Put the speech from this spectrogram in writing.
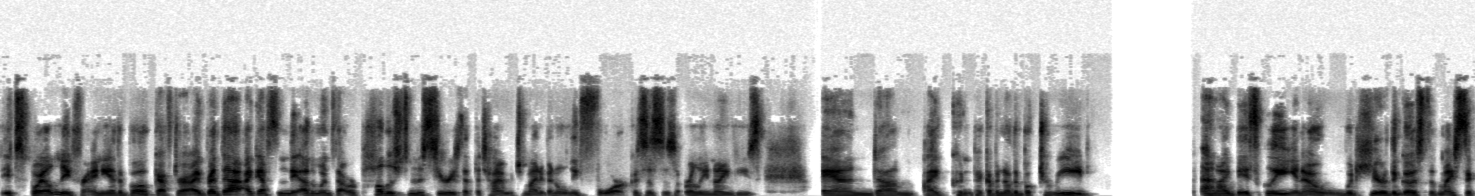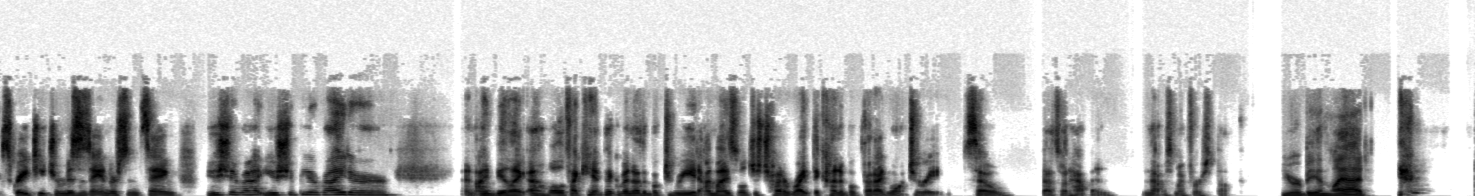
it spoiled me for any other book after I read that. I guess, and the other ones that were published in the series at the time, which might have been only four because this is early '90s, and um, I couldn't pick up another book to read. And I basically, you know, would hear the ghost of my sixth grade teacher, Mrs. Anderson, saying, "You should write. You should be a writer." And I'd be like, oh, well, if I can't pick up another book to read, I might as well just try to write the kind of book that I'd want to read. So that's what happened. And that was my first book you were being led.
